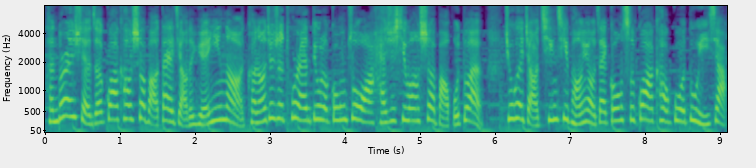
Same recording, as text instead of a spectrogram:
很多人选择挂靠社保代缴的原因呢，可能就是突然丢了工作啊，还是希望社保不断，就会找亲戚朋友在公司挂靠过渡一下，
